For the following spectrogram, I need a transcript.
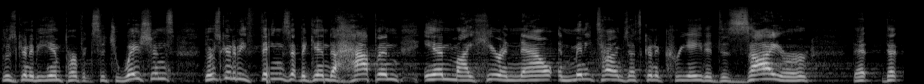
there's going to be imperfect situations, there's going to be things that begin to happen in my here and now, and many times that's going to create a desire that that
